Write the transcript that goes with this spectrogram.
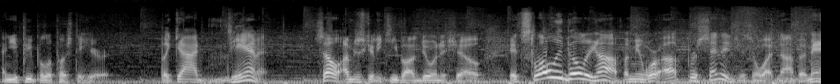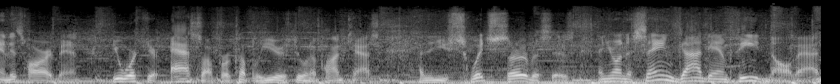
and you people are supposed to hear it. But god damn it. So I'm just going to keep on doing the show. It's slowly building up. I mean, we're up percentages and whatnot, but man, it's hard, man. You work your ass off for a couple of years doing a podcast, and then you switch services, and you're on the same goddamn feed and all that.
